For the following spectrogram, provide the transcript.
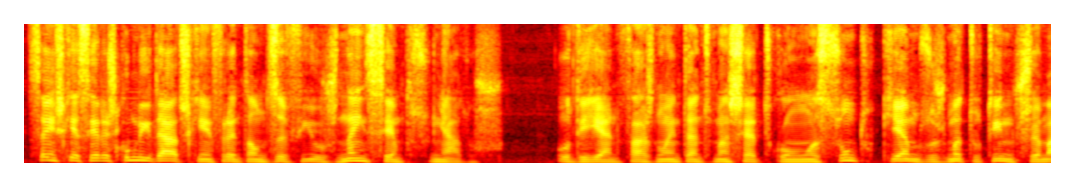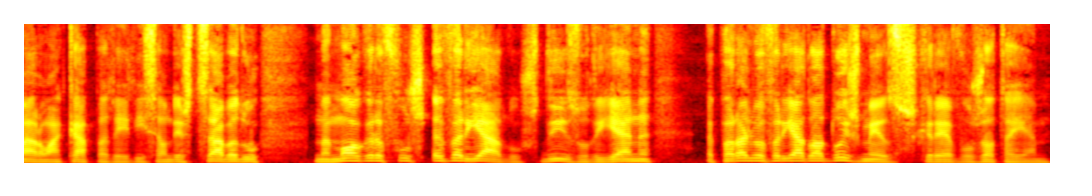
sem esquecer as comunidades que enfrentam desafios nem sempre sonhados. O Diane faz, no entanto, manchete com um assunto que ambos os matutinos chamaram à capa da edição deste sábado, mamógrafos avariados, diz o Diane, Aparelho avariado há dois meses, escreve o JM.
